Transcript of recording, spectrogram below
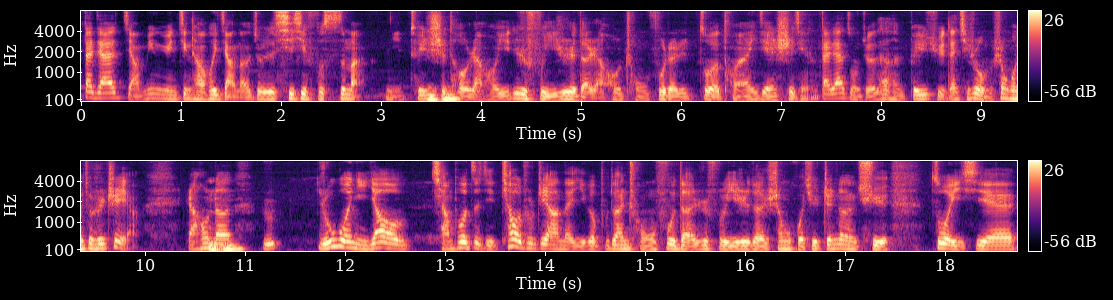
大家讲命运经常会讲到就是西西弗斯嘛，你推石头，然后一日复一日的，然后重复着做同样一件事情，大家总觉得它很悲剧，但其实我们生活就是这样。然后呢，如如果你要强迫自己跳出这样的一个不断重复的日复一日的生活，去真正去做一些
